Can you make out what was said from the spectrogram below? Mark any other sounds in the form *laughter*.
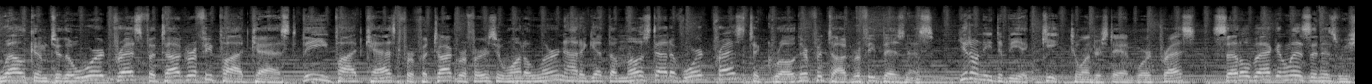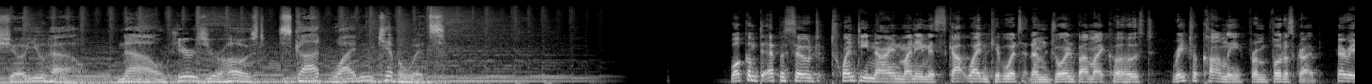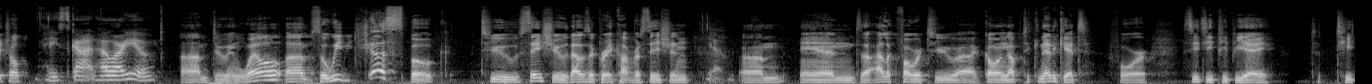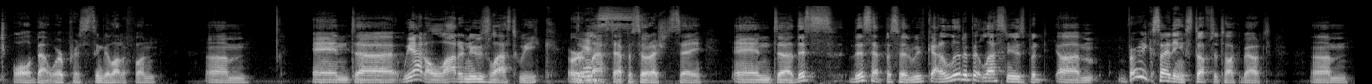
Welcome to the WordPress Photography Podcast, the podcast for photographers who want to learn how to get the most out of WordPress to grow their photography business. You don't need to be a geek to understand WordPress. Settle back and listen as we show you how. Now, here's your host, Scott Wyden Kivowitz. Welcome to episode 29. My name is Scott Wyden Kivowitz, and I'm joined by my co host, Rachel Conley from Photoscribe. Hey, Rachel. Hey, Scott. How are you? I'm doing well. Um, so, we just spoke to Seishu. That was a great conversation. Yeah. Um, and uh, I look forward to uh, going up to Connecticut for CTPPA to teach all about WordPress. It's going to be a lot of fun. Um, and uh, we had a lot of news last week, or Yes. last episode, I should say. And uh, this this episode, we've got a little bit less news, but um, very exciting stuff to talk about. Um,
